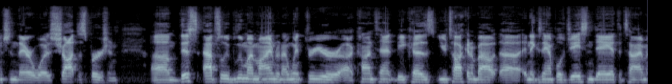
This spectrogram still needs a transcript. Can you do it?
mentioned there was shot dispersion. Um, this absolutely blew my mind when I went through your uh, content because you talking about uh, an example of Jason Day at the time,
